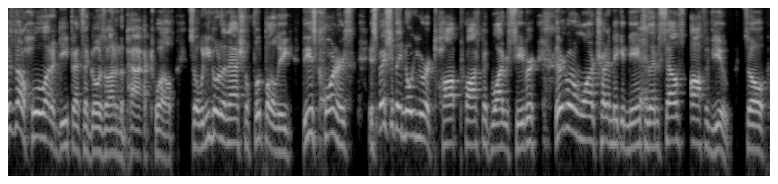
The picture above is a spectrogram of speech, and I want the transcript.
there's not a whole lot of defense that goes on in the Pac 12. So when you go to the National Football League, these corners, especially if they know you're a top prospect wide receiver, they're going to want to try to make a name for themselves off of you. So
